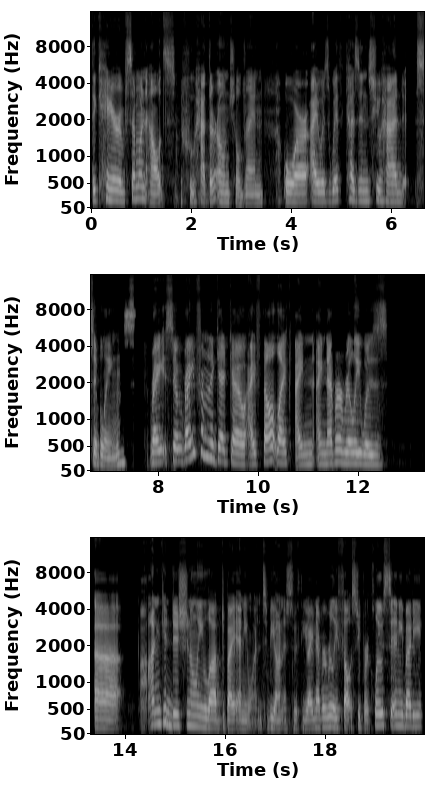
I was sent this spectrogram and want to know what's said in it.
the care of someone else who had their own children, or I was with cousins who had siblings, right? So, right from the get go, I felt like I, I never really was uh, unconditionally loved by anyone, to be honest with you. I never really felt super close to anybody.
